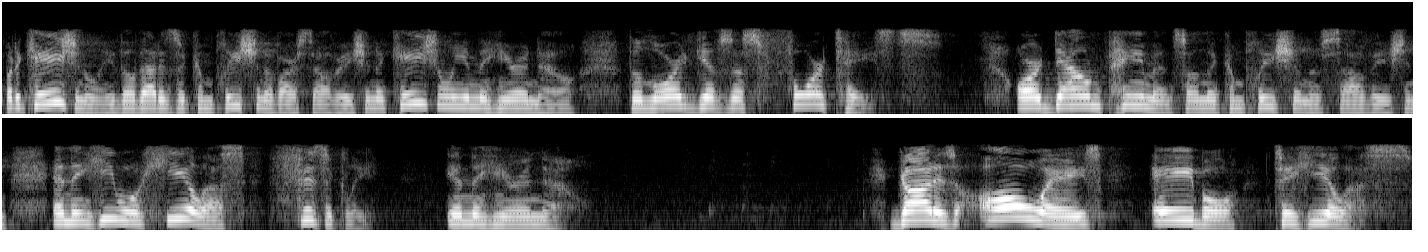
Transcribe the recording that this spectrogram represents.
But occasionally, though that is a completion of our salvation, occasionally in the here and now, the Lord gives us foretastes or down payments on the completion of salvation, and that He will heal us physically in the here and now. God is always able to heal us.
